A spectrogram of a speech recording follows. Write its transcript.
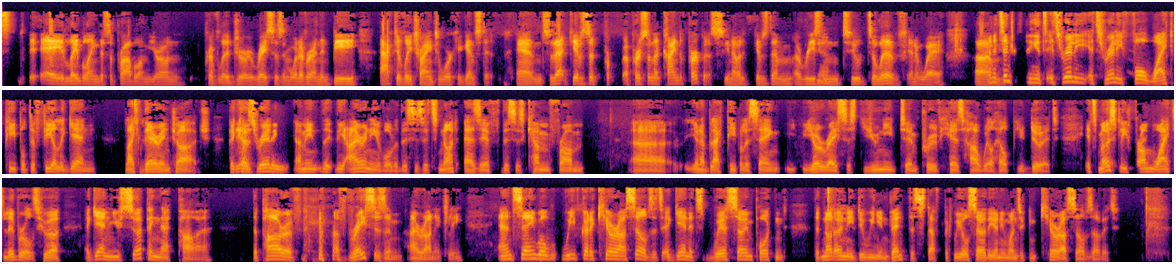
a labeling this a problem, your own privilege or racism, whatever, and then b actively trying to work against it. And so that gives a, a person a kind of purpose. You know, it gives them a reason to to live in a way. Um, and it's interesting. It's it's really it's really for white people to feel again like they're in charge. Because really, I mean, the, the irony of all of this is it's not as if this has come from, uh, you know, black people are saying you're racist, you need to improve. Here's how we'll help you do it. It's mostly from white liberals who are again usurping that power, the power of of racism, ironically, and saying, well, we've got to cure ourselves. It's again, it's we're so important that not only do we invent this stuff, but we also are the only ones who can cure ourselves of it.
